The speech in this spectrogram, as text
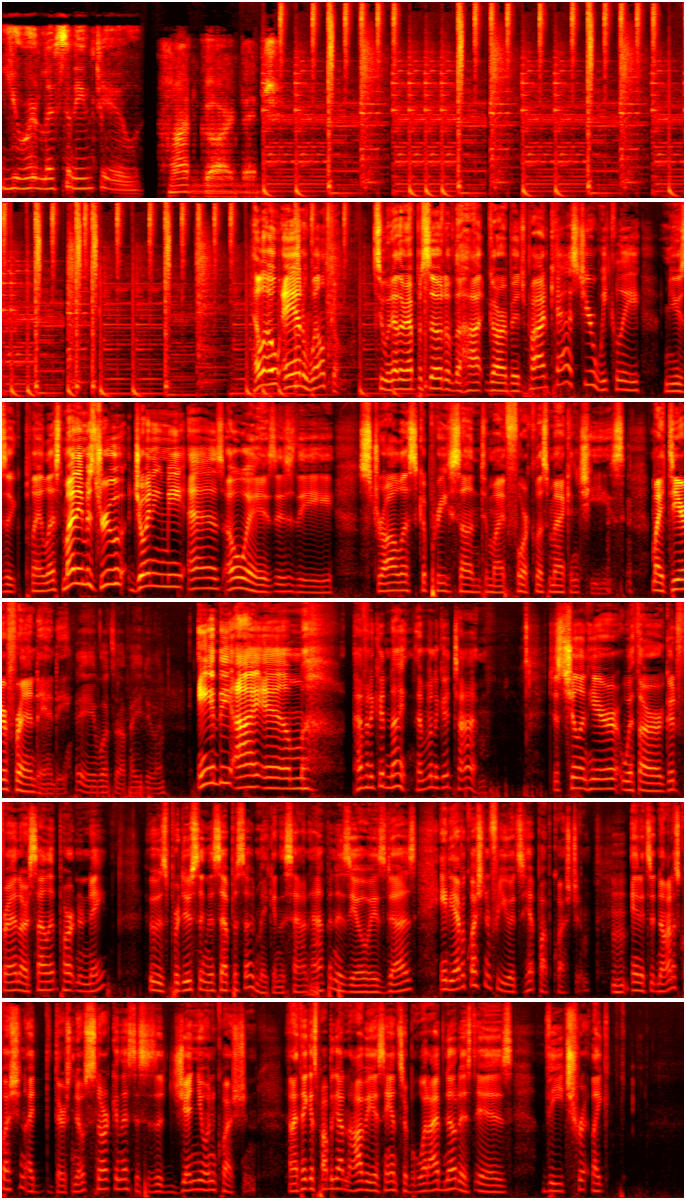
You're listening to Hot garbage. Hello and welcome to another episode of the Hot Garbage Podcast, your weekly music playlist. My name is Drew. Joining me, as always, is the strawless Capri Sun to my forkless mac and cheese, my dear friend Andy. Hey, what's up? How you doing? Andy, I am having a good night, having a good time. Just chilling here with our good friend, our silent partner Nate, who is producing this episode, making the sound happen as he always does. Andy, I have a question for you. It's a hip hop question, mm-hmm. and it's an honest question. I, there's no snark in this. This is a genuine question, and I think it's probably got an obvious answer. But what I've noticed is the tr- like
